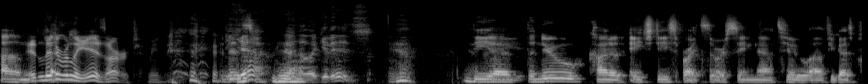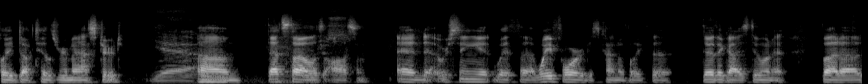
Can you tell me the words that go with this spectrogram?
Um, It literally is art. I mean, It is. Yeah, yeah, Yeah. like it is. The uh, the new kind of HD sprites that we're seeing now too. Uh, if you guys played Ducktales Remastered, Yeah. um, that style is awesome, and uh, we're seeing it with uh, WayForward is kind of like the they're the guys doing it. But uh,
